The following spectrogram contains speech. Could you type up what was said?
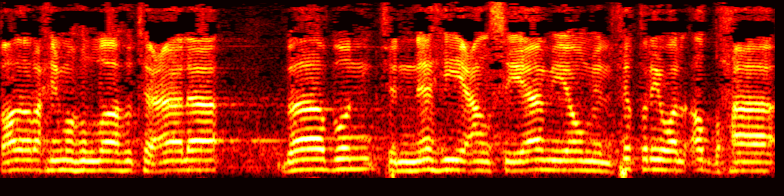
قال رحمه الله تعالى باب في النهي عن صيام يوم الفطر والأضحى.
